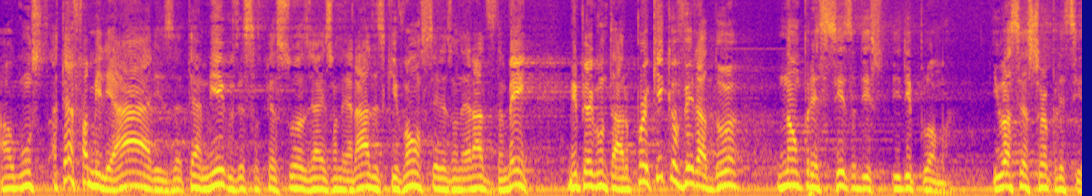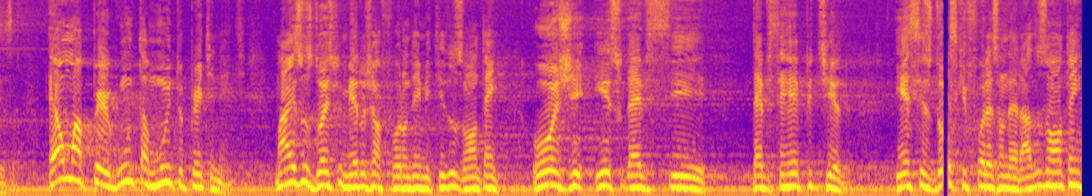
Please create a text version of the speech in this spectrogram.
alguns, até familiares, até amigos dessas pessoas já exoneradas, que vão ser exoneradas também, me perguntaram por que, que o vereador não precisa de, de diploma e o assessor precisa. É uma pergunta muito pertinente. Mas os dois primeiros já foram demitidos ontem. Hoje isso deve se deve ser repetido. E esses dois que foram exonerados ontem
